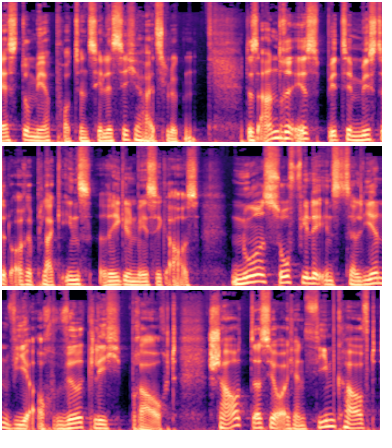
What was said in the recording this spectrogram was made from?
desto mehr potenzielle Sicherheitslücken. Das andere ist, bitte mistet eure Plugins regelmäßig aus. Nur so viele installieren, wie ihr auch wirklich braucht. Schaut, dass ihr euch ein Theme kauft,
